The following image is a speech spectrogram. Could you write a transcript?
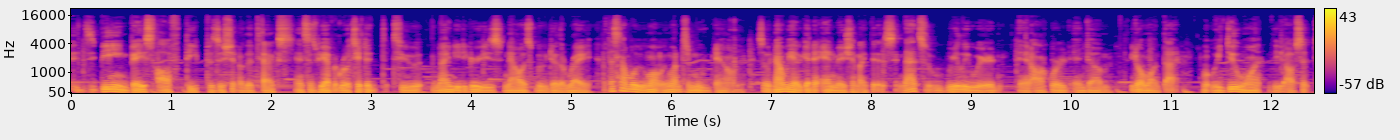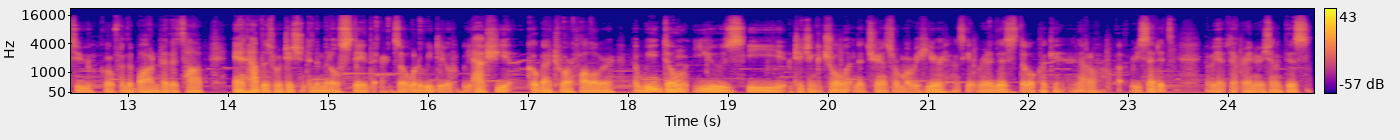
It's being based off the position of the text. And since we have it rotated to 90 degrees, now it's moving to the right. But that's not what we want. We want it to move down. So now we have get an animation like this. And that's really weird and awkward and dumb. We don't want that. What we do want the offset to go from the bottom to the top and have this rotation in the middle stay there. So what do we do? We actually go back to our follower and we don't use the rotation control and the transform over here. Let's get rid of this, double click it and that'll uh, reset it. And we have our animation like this.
